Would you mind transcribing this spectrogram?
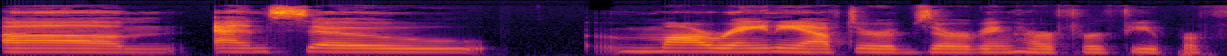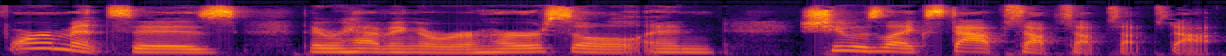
Um, and so Ma Rainey, after observing her for a few performances, they were having a rehearsal and she was like, stop, stop, stop, stop, stop.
